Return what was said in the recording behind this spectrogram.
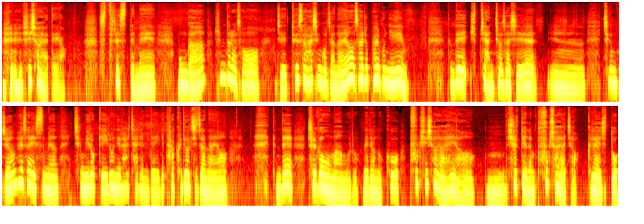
쉬셔야 돼요. 스트레스 때문에 뭔가 힘들어서 이제 퇴사하신 거잖아요. 4689님. 근데 쉽지 않죠, 사실. 음, 지금쯤 회사에 있으면 지금 이렇게 이런 일할 차례인데 이게 다 그려지잖아요. 근데 즐거운 마음으로 내려놓고 푹 쉬셔야 해요. 음, 쉴 때는 푹 쉬어야죠. 그래야지 또,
